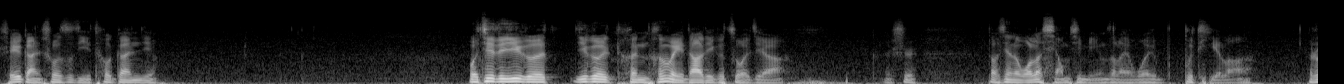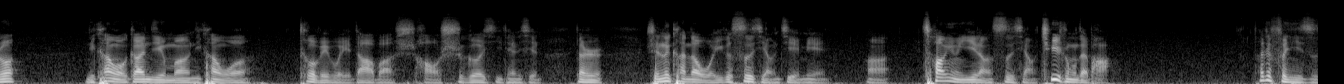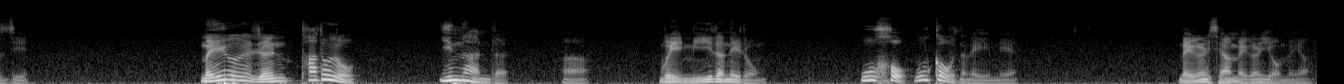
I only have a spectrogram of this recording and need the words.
谁敢说自己特干净？我记得一个一个很很伟大的一个作家，可是到现在我老想不起名字来，我也不提了啊。他说：“你看我干净吗？你看我特别伟大吧？好诗歌一天写，但是谁能看到我一个思想界面啊？苍蝇一样思想，蛆虫在爬。”他就分析自己，每一个人他都有阴暗的啊、萎靡的那种。污垢、污垢的那一面，每个人想，每个人有没有？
